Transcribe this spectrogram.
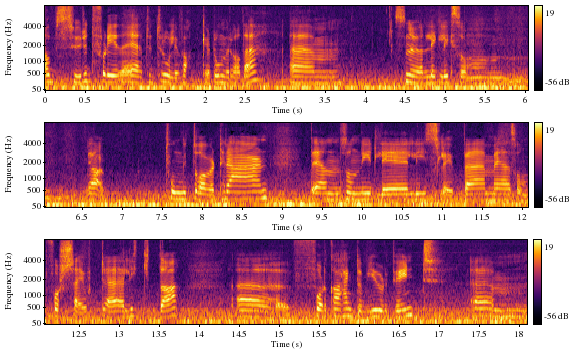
absurd, fordi det er et utrolig vakkert område. Um, snøen ligger liksom ja, tungt over trærne. Det er en sånn nydelig lysløype med sånn forseggjorte lykter. Eh, folk har hengt opp julepynt. Um,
